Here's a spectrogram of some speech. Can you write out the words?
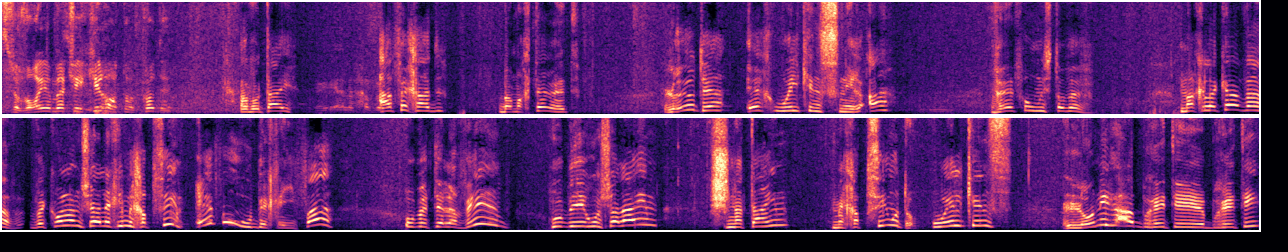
סבורי אומרת שהכירה אותו קודם. רבותיי, אף אחד במחתרת לא יודע איך ווילקינס נראה ואיפה הוא מסתובב. מחלקה ו' וכל אנשי הלח"י מחפשים, איפה הוא? הוא בחיפה? הוא בתל אביב? הוא בירושלים? שנתיים מחפשים אותו. ווילקינס לא נראה בריטי בריטי,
